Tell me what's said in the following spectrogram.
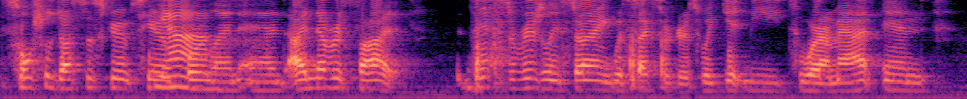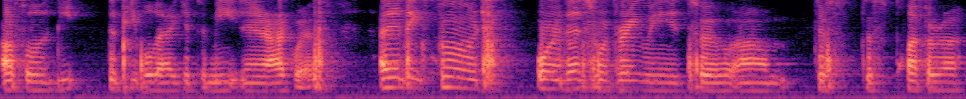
social justice groups here Yeah. in Portland. And I never thought this originally starting with sex workers would get me to where I'm at and also meet the people that I get to meet and interact with. I didn't think food or this would bring me to um, just this plethora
